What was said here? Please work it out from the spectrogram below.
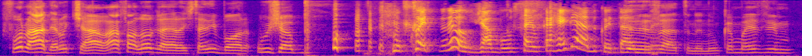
foram lá, deram tchau. Ah, falou, galera, a gente tá indo embora. O Jabu. Coit- Não, o Jabu saiu carregado, coitado, né? Exato, né? Nunca mais vimos.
